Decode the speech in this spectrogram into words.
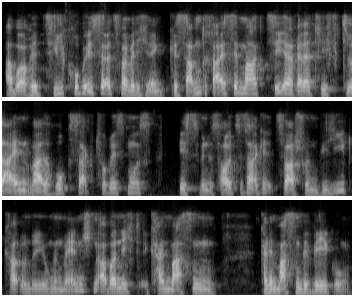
Aber eure Zielgruppe ist ja jetzt mal, wenn ich den Gesamtreisemarkt sehe, relativ klein, weil Rucksacktourismus ist zumindest heutzutage zwar schon beliebt, gerade unter jungen Menschen, aber nicht kein Massen, keine Massenbewegung.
